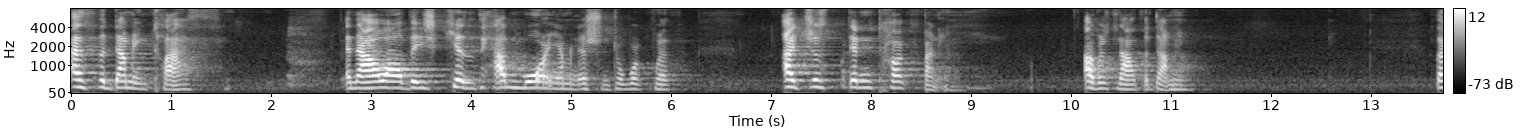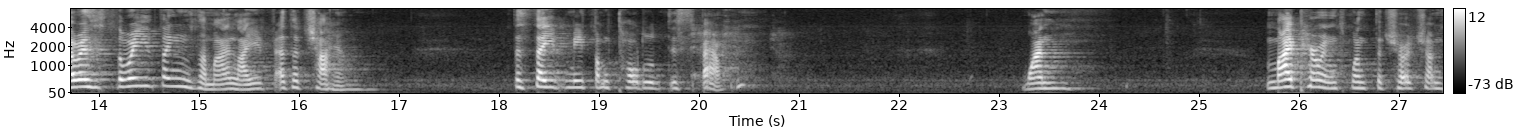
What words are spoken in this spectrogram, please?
as the dummy class. And now all these kids had more ammunition to work with. I just didn't talk funny. I was now the dummy. There were three things in my life as a child that saved me from total despair. One, my parents went to church on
